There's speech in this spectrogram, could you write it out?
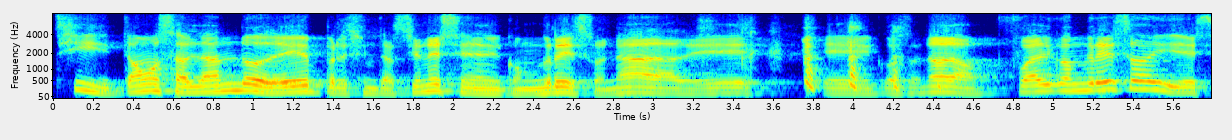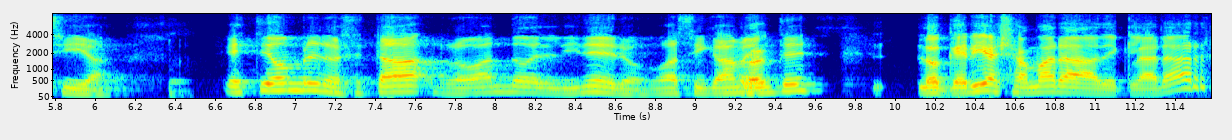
Sí, estamos hablando de presentaciones en el Congreso, nada de eh, cosas. No, no, fue al Congreso y decía, este hombre nos está robando el dinero, básicamente. ¿Lo quería llamar a declarar?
